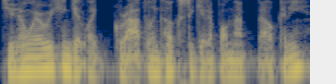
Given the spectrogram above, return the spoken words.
do you know where we can get like grappling hooks to get up on that balcony?"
